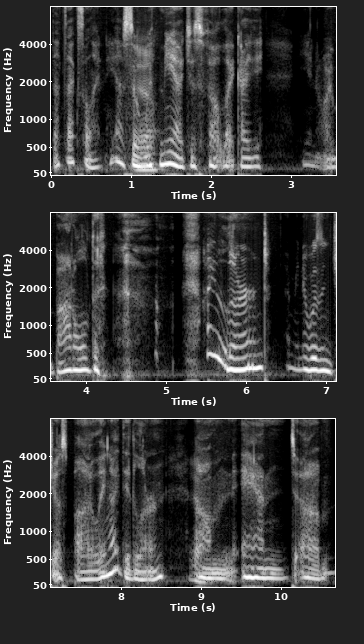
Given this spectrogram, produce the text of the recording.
that's excellent. Yeah. So Yeah. with me, I just felt like I, you know, I bottled. I learned. I mean, it wasn't just bottling. I did learn. Yeah. Um, and um,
